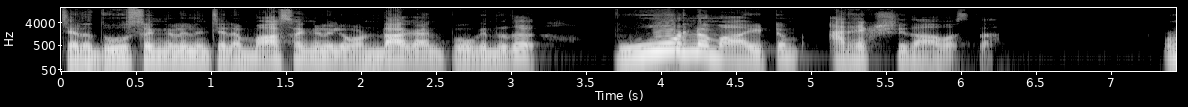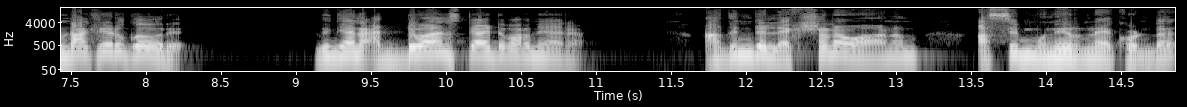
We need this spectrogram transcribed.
ചില ദിവസങ്ങളിലും ചില മാസങ്ങളിലും ഉണ്ടാകാൻ പോകുന്നത് പൂർണമായിട്ടും അരക്ഷിതാവസ്ഥ. ഉണ്ടാക്കിയെടുക്കും അവർ ഇത് ഞാൻ അഡ്വാൻസ്ഡ് ആയിട്ട് പറഞ്ഞു തരാം. അതിന്റെ ലക്ഷണമാണ് അസിം മുനീറിനെ കൊണ്ട്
